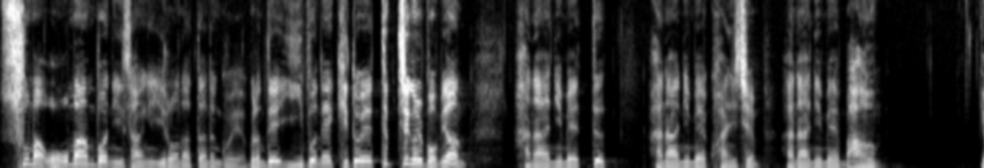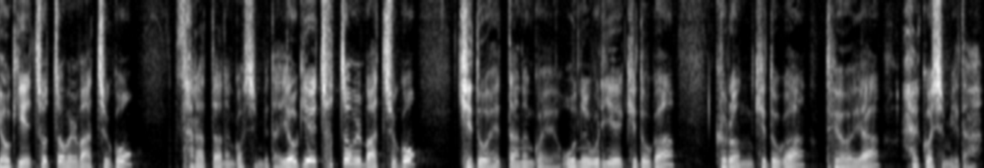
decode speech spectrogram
수만 5만 번 이상이 일어났다는 거예요. 그런데 이분의 기도의 특징을 보면 하나님의 뜻, 하나님의 관심, 하나님의 마음 여기에 초점을 맞추고 살았다는 것입니다. 여기에 초점을 맞추고 기도했다는 거예요. 오늘 우리의 기도가 그런 기도가 되어야 할 것입니다.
